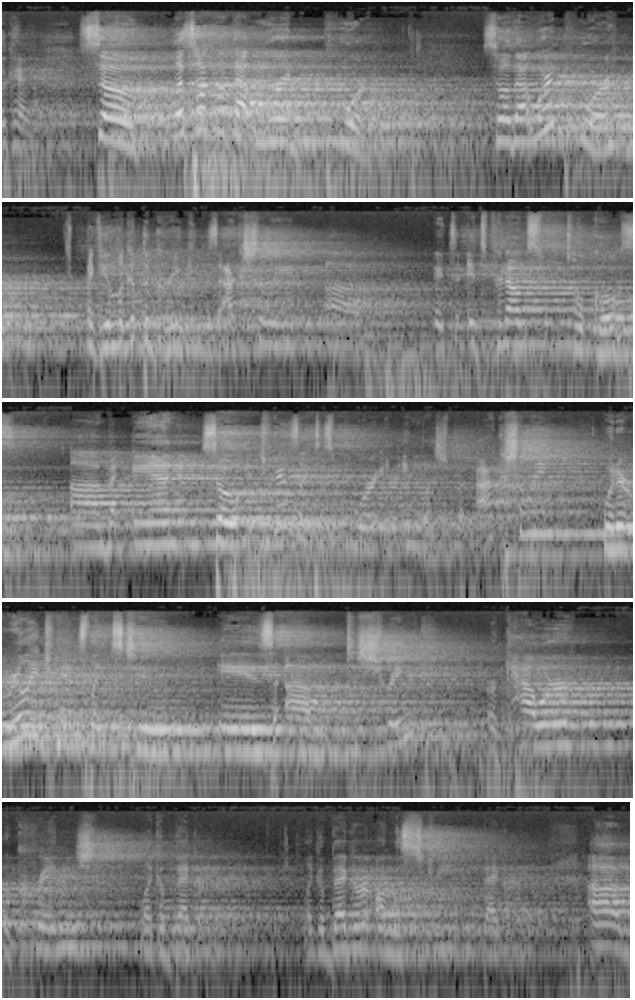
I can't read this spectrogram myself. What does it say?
okay, so let's talk about that word poor. So that word poor, if you look at the Greek, is actually um, it's, it's pronounced tokos, um, and so it translates as poor in English, but actually, what it really translates to is um, to shrink or cower or cringe like a beggar, like a beggar on the street beggar. Um,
